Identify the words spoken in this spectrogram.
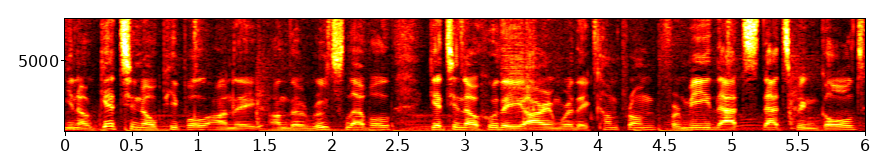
you know, get to know people on the, on the roots level, get to know who they are and where they come from, for me, that's, that's been gold.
